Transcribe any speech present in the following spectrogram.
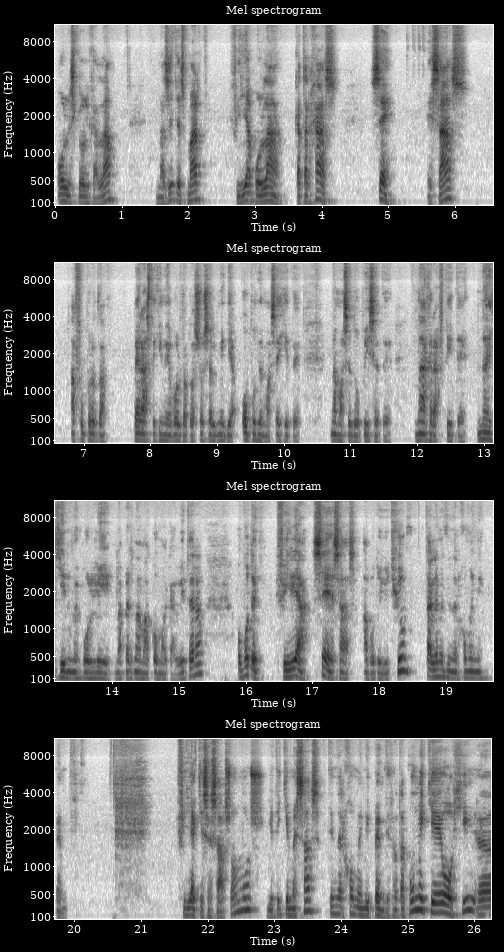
όλες και όλοι καλά, να ζείτε smart, φιλιά πολλά, καταρχάς σε εσάς, αφού πρώτα περάστε και μια βόλτα από τα social media όπου δεν μας έχετε να μας εντοπίσετε, να γραφτείτε, να γίνουμε πολλοί, να περνάμε ακόμα καλύτερα. Οπότε, φιλιά σε εσάς από το YouTube, τα λέμε την ερχόμενη Πέμπτη. Φιλιά και σε εσάς όμως, γιατί και με εσάς την ερχόμενη Πέμπτη θα τα πούμε και όχι, ε,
